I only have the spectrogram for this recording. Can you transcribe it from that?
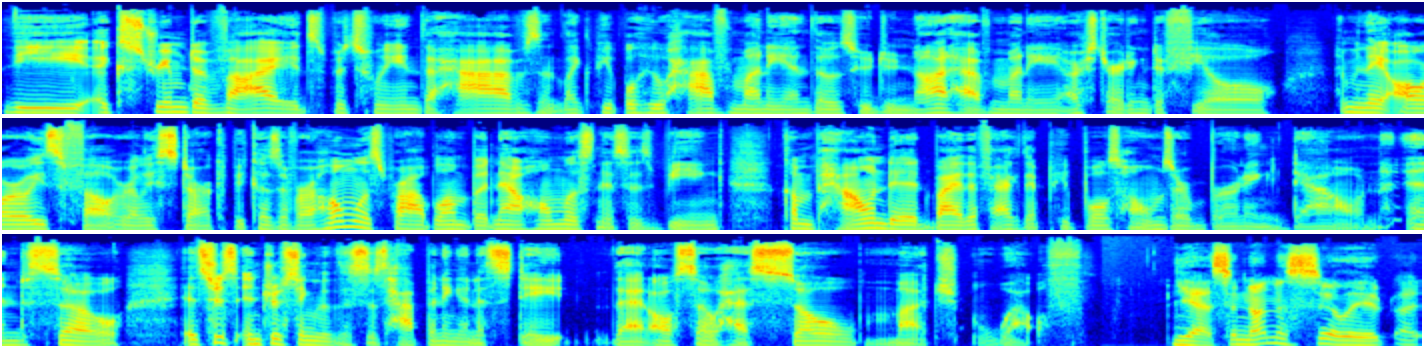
the extreme divides between the haves and like people who have money and those who do not have money are starting to feel. I mean, they always felt really stark because of our homeless problem, but now homelessness is being compounded by the fact that people's homes are burning down. And so it's just interesting that this is happening in a state that also has so much wealth. Yeah, so not necessarily a,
